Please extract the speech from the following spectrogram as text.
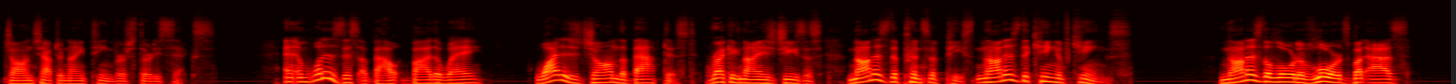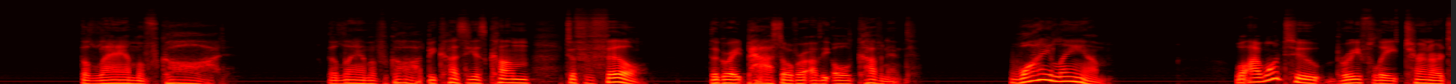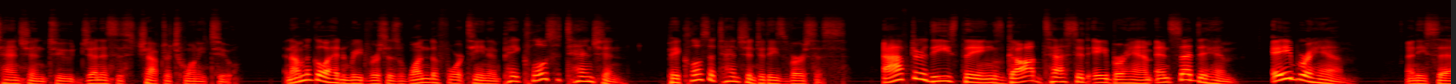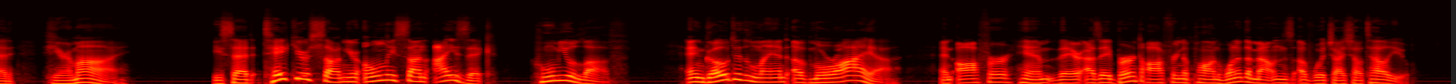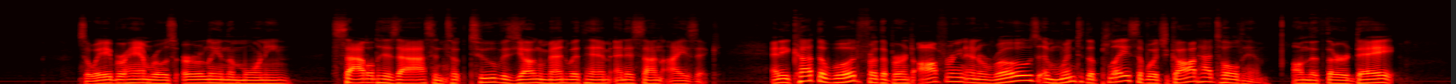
John chapter 19, verse 36. And, what is this about, by the way? Why does John the Baptist recognize Jesus not as the Prince of Peace, not as the King of Kings, not as the Lord of Lords, but as the Lamb of God? The Lamb of God, because he has come to fulfill the great Passover of the Old Covenant. Why lamb? Well, I want to briefly turn our attention to Genesis chapter 22. And I'm going to go ahead and read verses 1 to 14 and pay close attention. Pay close attention to these verses. After these things, God tested Abraham and said to him, Abraham. And he said, Here am I. He said, Take your son, your only son Isaac, whom you love, and go to the land of Moriah and offer him there as a burnt offering upon one of the mountains of which I shall tell you. So Abraham rose early in the morning saddled his ass, and took two of his young men with him and his son Isaac. And he cut the wood for the burnt offering, and arose and went to the place of which God had told him. On the third day,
